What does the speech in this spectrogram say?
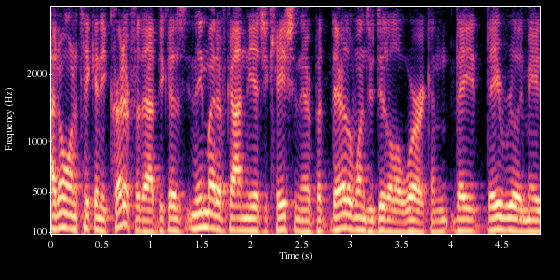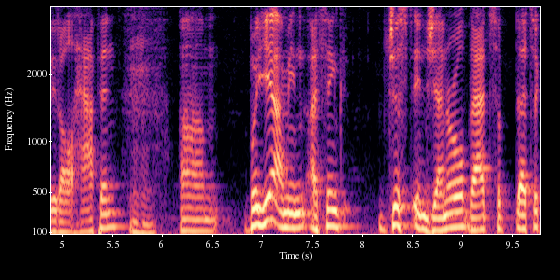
I don't want to take any credit for that because they might have gotten the education there but they're the ones who did all the work and they they really made it all happen Mhm. um, but yeah i mean i think just in general that's a that's a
